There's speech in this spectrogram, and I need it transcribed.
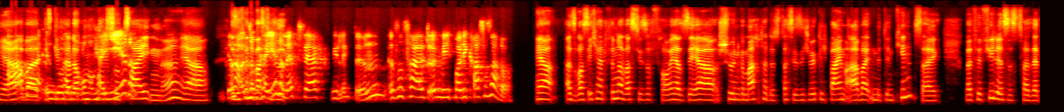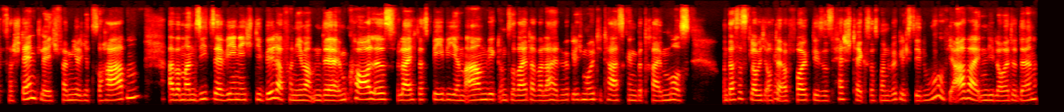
Ja, aber, aber es geht so halt darum, um Karriere, sich zu zeigen, ne? Ja. Genau, also, in so einem Karrierenetzwerk wie LinkedIn ist es halt irgendwie voll die krasse Sache. Ja, also was ich halt finde, was diese Frau ja sehr schön gemacht hat, ist, dass sie sich wirklich beim Arbeiten mit dem Kind zeigt. Weil für viele ist es zwar selbstverständlich, Familie zu haben, aber man sieht sehr wenig die Bilder von jemandem, der im Call ist, vielleicht das Baby im Arm wiegt und so weiter, weil er halt wirklich Multitasking betreiben muss. Und das ist, glaube ich, auch der Erfolg dieses Hashtags, dass man wirklich sieht, uh, wie arbeiten die Leute denn?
